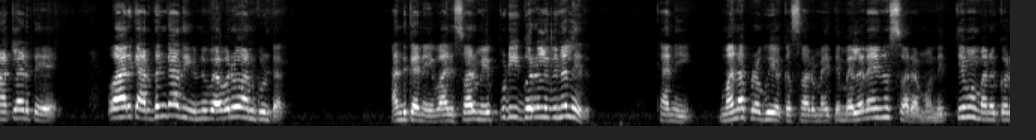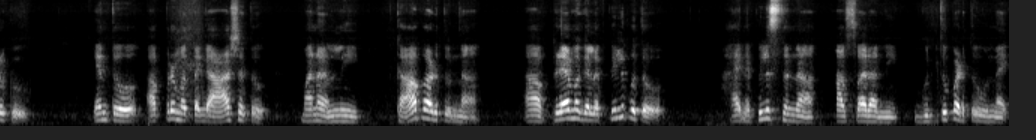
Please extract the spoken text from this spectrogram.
మాట్లాడితే వారికి అర్థం కాదు నువ్వెవరో అనుకుంటారు. అందుకని వారి స్వరం ఎప్పుడు ఈ గొర్రెలు వినలేదు. కానీ మన ప్రభు యొక్క స్వరం అయితే మెలనైన స్వరము నిత్యము మన కొరకు ఎంతో అప్రమత్తంగా ఆశతో మనల్ని కాపాడుతున్న ఆ ప్రేమ గల పిలుపుతో ఆయన పిలుస్తున్న ఆ స్వరాన్ని గుర్తుపడుతూ ఉన్నాయి.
